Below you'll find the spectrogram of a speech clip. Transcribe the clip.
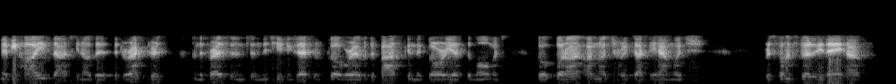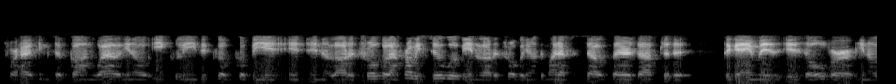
maybe hide that. You know, the, the directors and the president and the chief executive club were able to bask in the glory at the moment. But, but I, I'm not sure exactly how much responsibility they have for how things have gone well. You know, equally the club could be in, in, in a lot of trouble and probably still will be in a lot of trouble. You know, they might have to sell players after the the game is, is over. You know,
